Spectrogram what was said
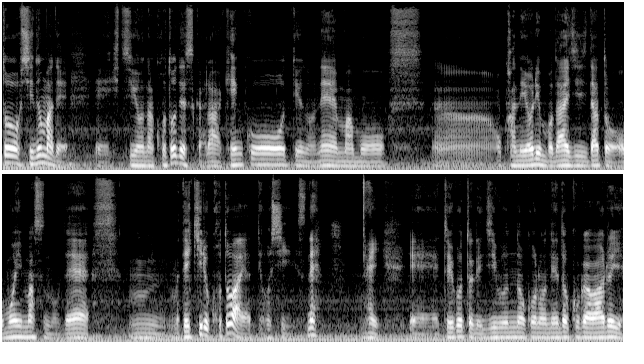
と死ぬまで、えー、必要なことですから、健康っていうのはね、まあもう、お金よりも大事だと思いますので、うん、できることはやってほしいですね。はい。えー、ということで自分のこの寝床が悪いっ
